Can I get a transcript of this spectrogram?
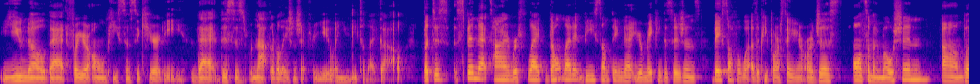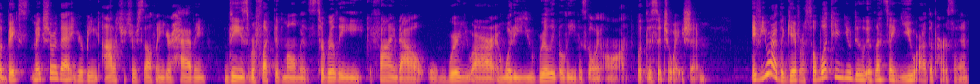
you know that for your own peace and security that this is not the relationship for you and you need to let go but just spend that time reflect don't let it be something that you're making decisions based off of what other people are saying or just on some emotion um, but make, make sure that you're being honest with yourself and you're having these reflective moments to really find out where you are and what do you really believe is going on with this situation. If you are the giver, so what can you do if, let's say, you are the person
